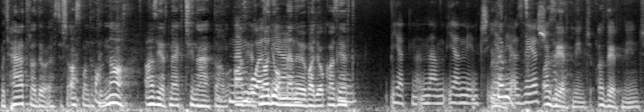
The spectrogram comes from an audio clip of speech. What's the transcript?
hogy hátradőlsz, és azt mondod, hogy na, azért megcsináltam, nem azért volt nagyon ilyen. menő vagyok, azért... Mm. Ilyet nem, nem, ilyen nincs, ilyen nem. érzés. Azért nincs, azért nincs,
